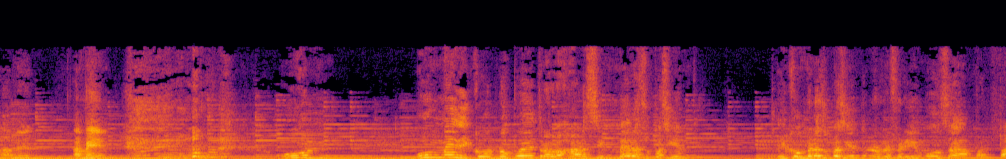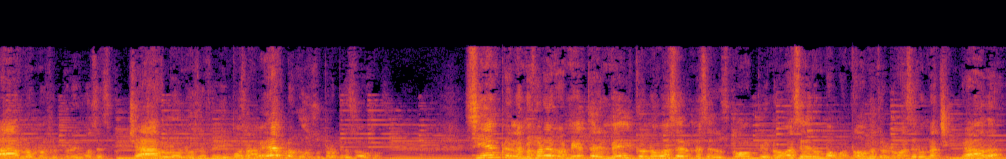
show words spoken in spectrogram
Amén. Amén. un, un médico no puede trabajar sin ver a su paciente. Y con ver a su paciente nos referimos a palparlo, nos referimos a escucharlo, nos referimos a verlo con sus propios ojos. Siempre la mejor herramienta del médico no va a ser un estetoscopio, no va a ser un baumanómetro, no va a ser una chingada.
